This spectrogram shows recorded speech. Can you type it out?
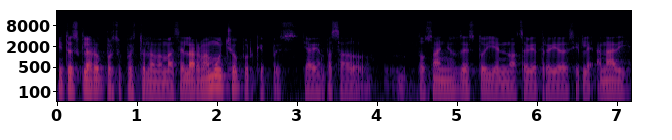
Entonces, claro, por supuesto, la mamá se alarma mucho porque pues ya habían pasado dos años de esto y él no se había atrevido a decirle a nadie.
